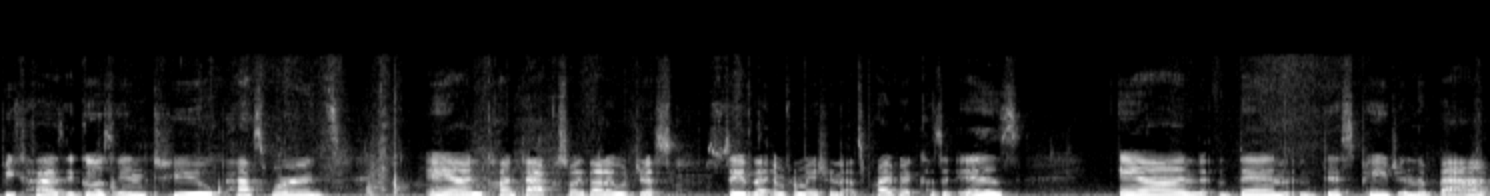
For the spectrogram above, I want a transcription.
because it goes into passwords and contacts, so I thought I would just save that information as private because it is. And then this page in the back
